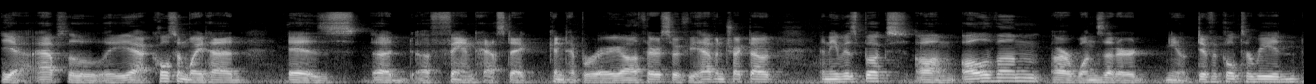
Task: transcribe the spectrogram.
Yeah, absolutely. Yeah, Colson Whitehead is a, a fantastic contemporary author. So if you haven't checked out any of his books, um, all of them are ones that are you know difficult to read.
